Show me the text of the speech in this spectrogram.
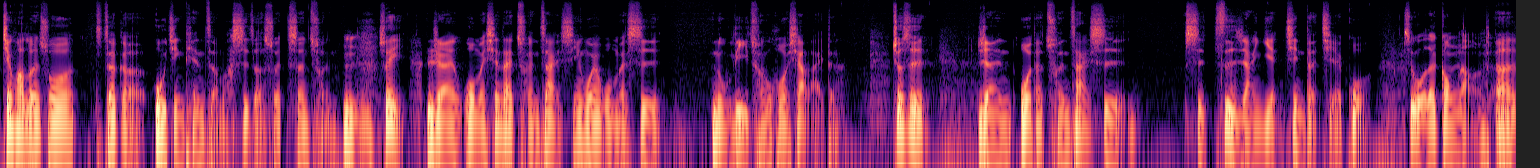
进化论说这个物竞天择嘛，适者生生存，嗯，所以人我们现在存在是因为我们是努力存活下来的，就是人我的存在是是自然演进的结果。是我的功劳，呃，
